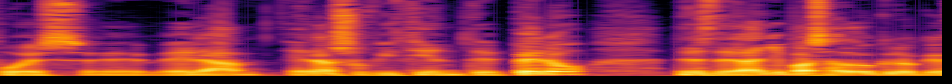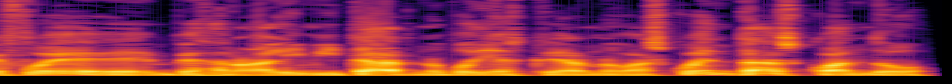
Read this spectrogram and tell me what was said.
pues eh, era, era suficiente. Pero desde el año pasado creo que fue, empezaron a limitar, no podías crear nuevas cuentas, cuando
